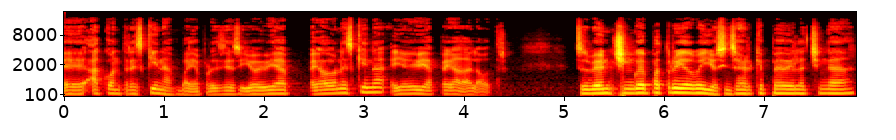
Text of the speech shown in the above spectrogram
eh, a contraesquina, vaya, por decir así. Yo vivía pegado a una esquina, ella vivía pegada a la otra. Entonces veo un chingo de patrullas, güey, yo sin saber qué pedo y la chingada.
